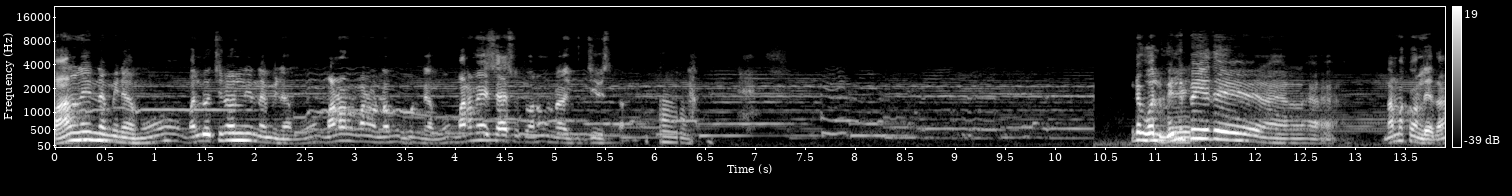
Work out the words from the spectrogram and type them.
వాళ్ళని నమ్మినాము మళ్ళీ వచ్చిన వాళ్ళని నమ్మినాము మనల్ని మనం నమ్ముకున్నాము మనమే శాశ్వతం జీవిస్తాం. అంటే వాళ్ళు వెళ్ళిపోయేది నమ్మకం లేదా?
